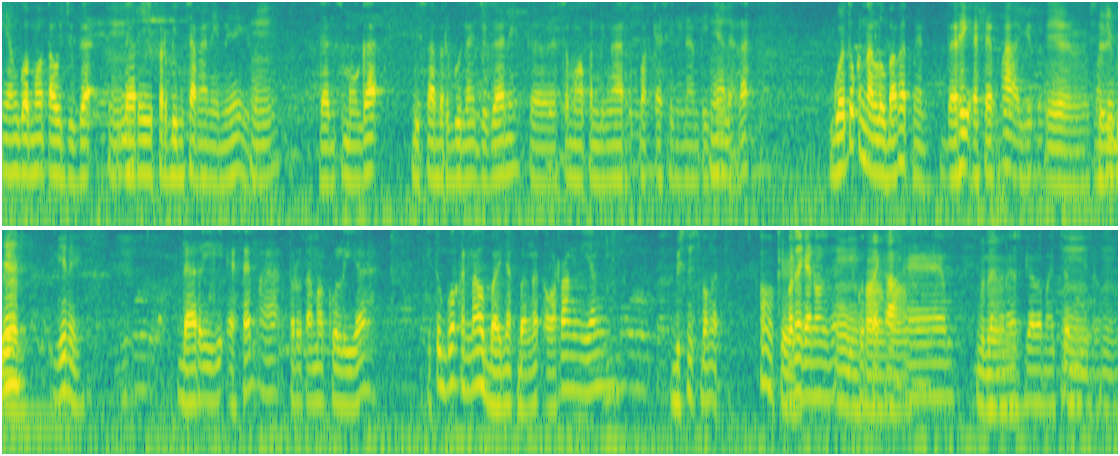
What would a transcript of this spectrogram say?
yang gue mau tahu juga dari perbincangan ini gitu, Hmm. dan semoga bisa berguna juga nih ke semua pendengar podcast ini nantinya Hmm. adalah gue tuh kenal lu banget men dari SMA gitu. Iya, bisa Maksudnya gini, dari SMA terutama kuliah itu gue kenal banyak banget orang yang bisnis banget. Oh, Oke. Mereka kan Hmm, ikut paham. PKM Bener. dan segala macam Hmm, gitu. hmm.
